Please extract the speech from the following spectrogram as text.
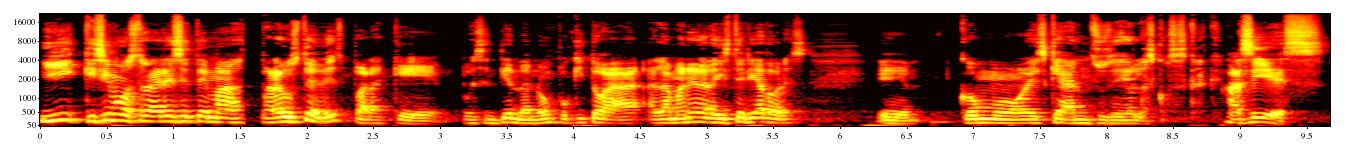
Y quisimos traer ese tema para ustedes, para que, pues, entiendan, ¿no? Un poquito a la manera de histeriadores eh, cómo es que han sucedido las cosas, crack. Así es.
